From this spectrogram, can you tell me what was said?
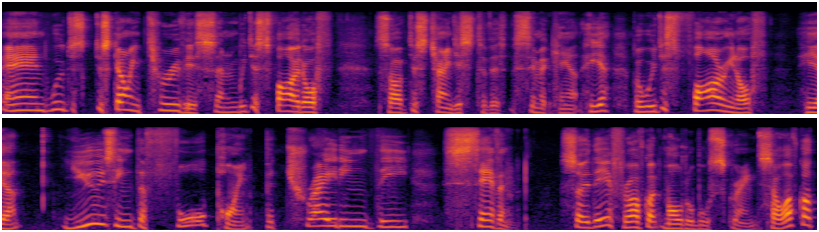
and we're just just going through this and we just fired off so I've just changed this to the sim account here but we're just firing off here using the four point but trading the seven. So therefore I've got multiple screens. So I've got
